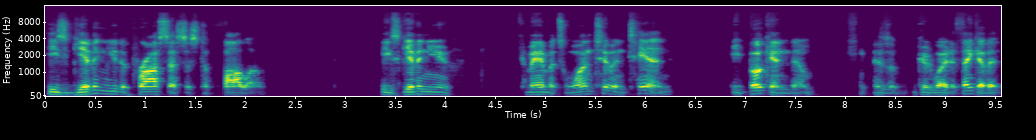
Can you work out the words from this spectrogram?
He's given you the processes to follow. He's given you commandments 1, 2, and 10. He bookend them, is a good way to think of it.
